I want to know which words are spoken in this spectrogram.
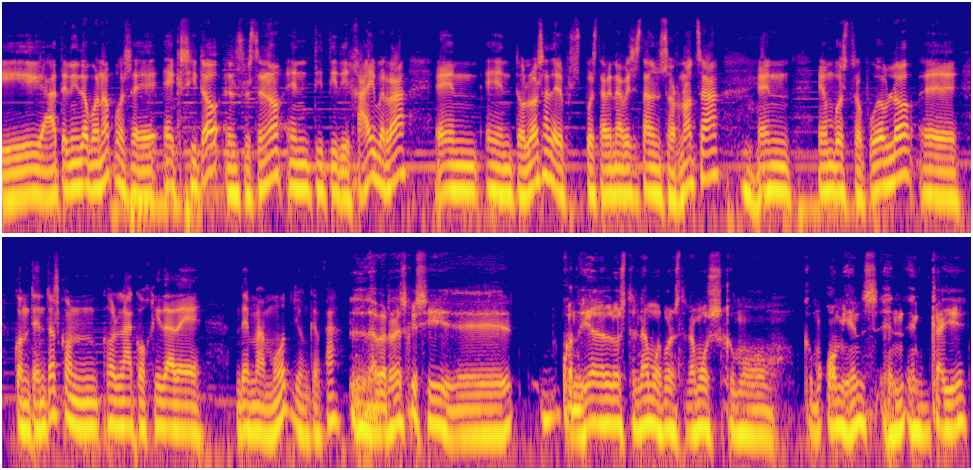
y ha tenido, bueno, pues eh, éxito en su estreno en Titirijay, ¿verdad? En, Tolosa, después también habéis estado en Sornocha, en, vuestro pueblo. Eh, ¿Contentos con, la acogida de, de Mamut, John Kefa? La verdad es que sí. Eh, cuando ya lo estrenamos, bueno, estrenamos como como Omiens en, calle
